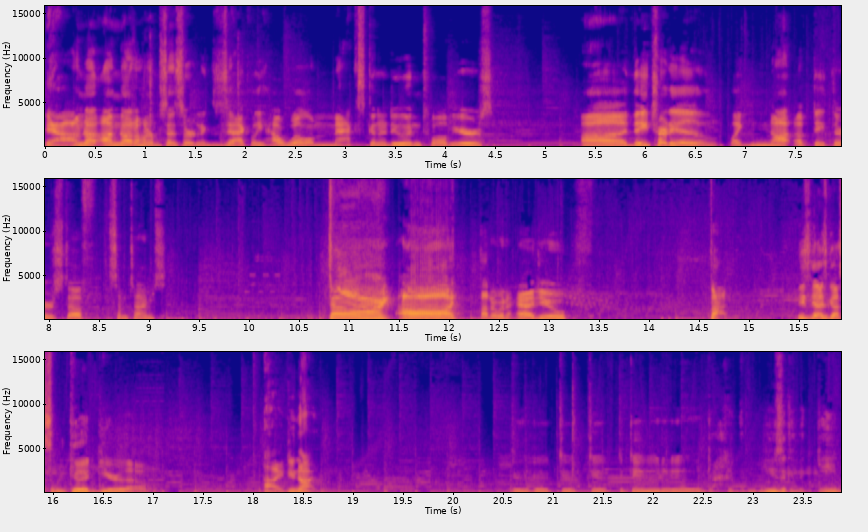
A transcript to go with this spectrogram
Yeah, I'm not I'm not 100% certain exactly how well a Mac's gonna do in 12 years. Uh, they try to, like, not update their stuff sometimes. Die! Oh, I thought I would have had you. But, these guys got some good gear, though. I do not. Do, do, do, do, do, do, do. God, the music in the game.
